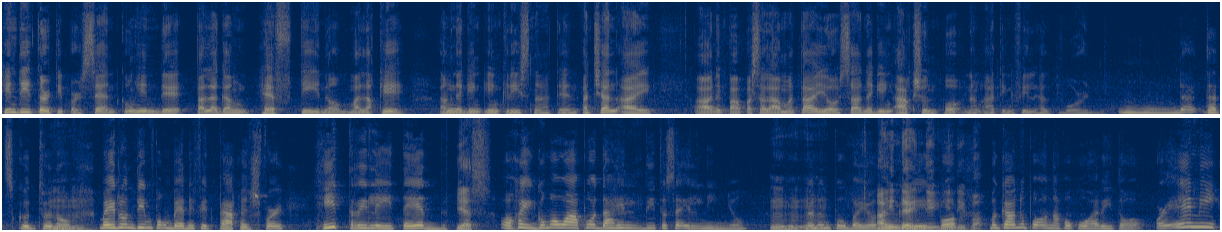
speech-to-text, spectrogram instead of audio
hindi 30%, kung hindi talagang hefty, no, malaki ang naging increase natin. At yan ay uh, nagpapasalamat tayo sa naging action po ng ating PhilHealth Board. Mm-hmm. That, that's good to know. Mm-hmm. Mayroon din pong benefit package for heat-related. Yes. Okay, gumawa po dahil dito sa El Nino. Mm-hmm, Ganun po ba yun? Ah, hindi, hindi, po? hindi po. Magkano po ang nakukuha rito? Or any,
